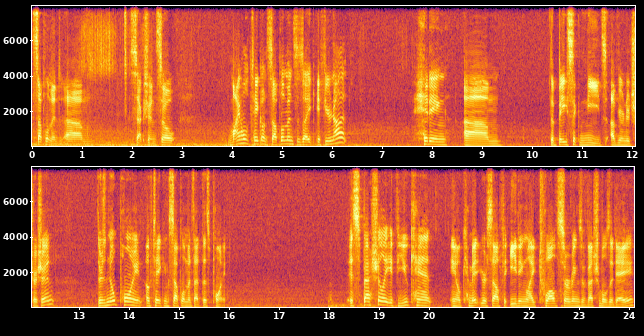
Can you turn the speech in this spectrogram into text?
supplement um, section. So my whole take on supplements is like if you're not hitting um, the basic needs of your nutrition, there's no point of taking supplements at this point. Especially if you can't, you know, commit yourself to eating like 12 servings of vegetables a day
